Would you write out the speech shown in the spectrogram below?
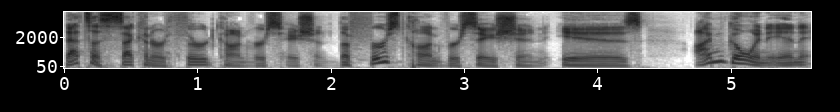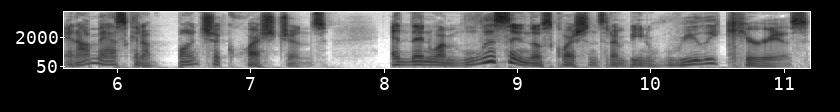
that's a second or third conversation. The first conversation is I'm going in and I'm asking a bunch of questions. And then I'm listening to those questions and I'm being really curious.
